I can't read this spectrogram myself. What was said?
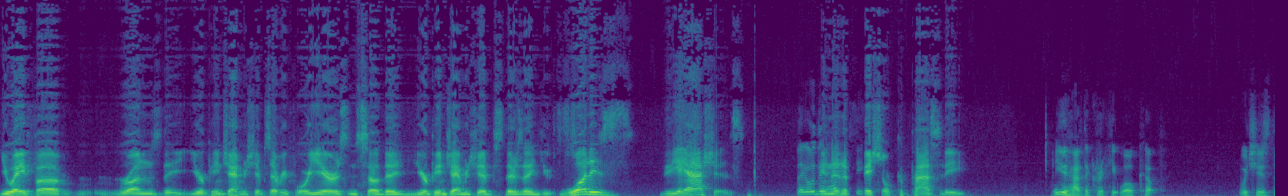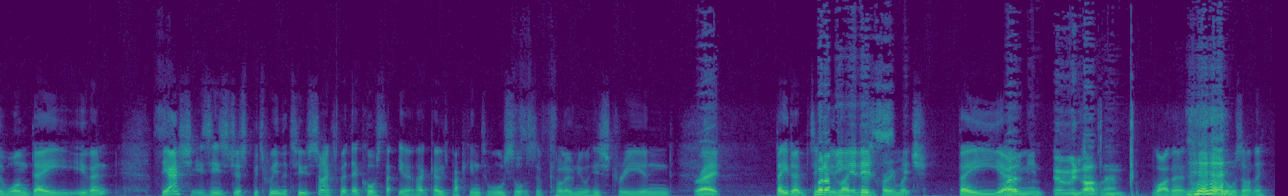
UEFA runs the European Championships every four years, and so the European Championships. There's a what is the Ashes They, they in an the- official capacity? you have the Cricket World Cup, which is the one-day event. The Ashes is just between the two sides, but of course that you know that goes back into all sorts of colonial history, and Right. they don't But, I particularly mean, like it us is- very much. They, But, I um, mean, Don't really like them. well, no, they're not criminals, aren't they?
